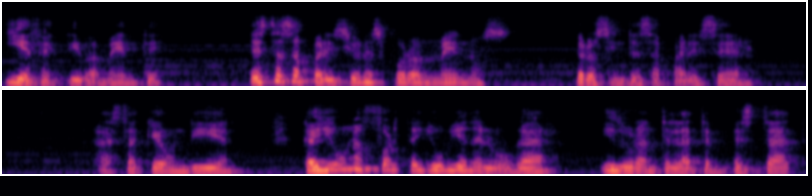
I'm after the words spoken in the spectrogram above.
Y efectivamente, estas apariciones fueron menos, pero sin desaparecer, hasta que un día cayó una fuerte lluvia en el lugar y durante la tempestad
